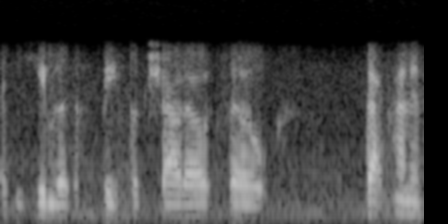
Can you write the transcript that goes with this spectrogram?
I think he gave me like a Facebook shout out. So that kind of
